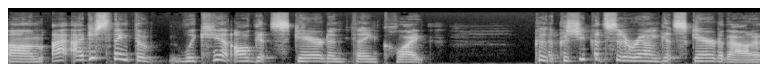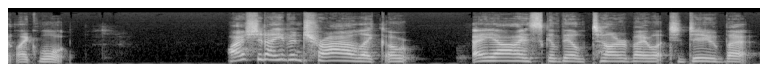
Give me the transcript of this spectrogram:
Um, I, I, just think that we can't all get scared and think like, because you could sit around and get scared about it. Like, well, why should I even try? Like, oh, AI is going to be able to tell everybody what to do, but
